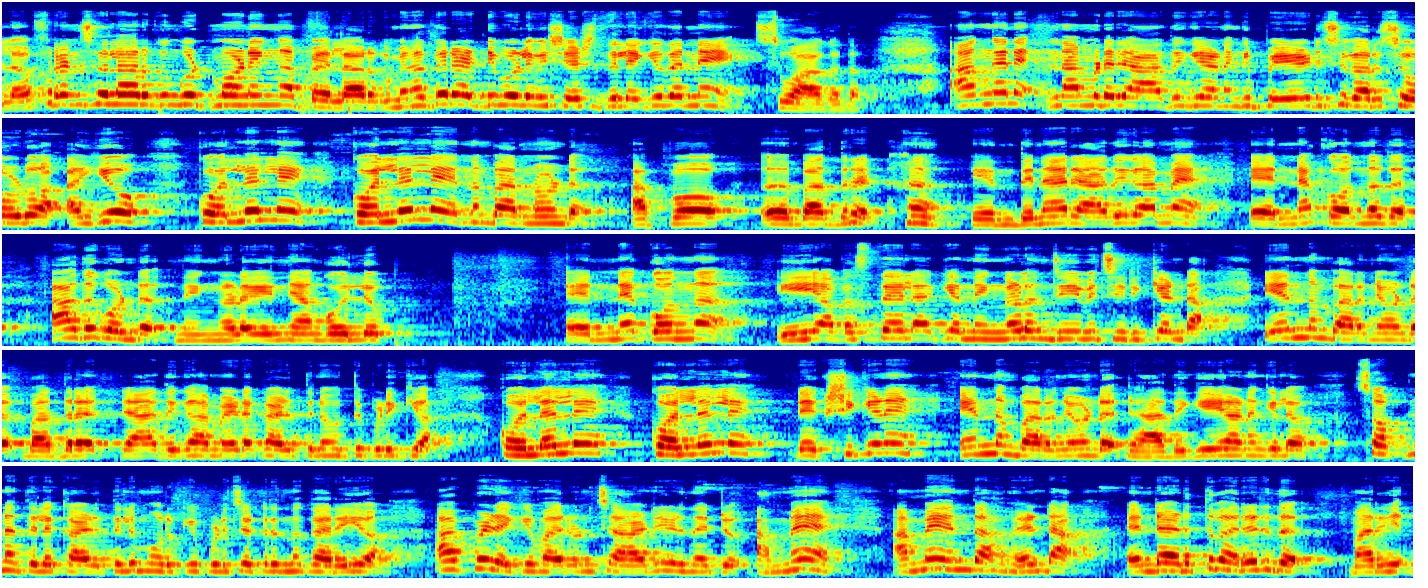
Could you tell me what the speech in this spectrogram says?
Hello friends എല്ലാവർക്കും good morning അപ്പോൾ എല്ലാവർക്കും ഇന്നത്തെ ഒരു അടിപൊളി വിശേഷത്തിലേക്ക് തന്നെ സ്വാഗതം. അങ്ങനെ നമ്മുടെ രാധികയാണെങ്കിൽ പേടിച്ച് വിറച്ച് ഓടുക അയ്യോ കൊല്ലല്ലേ കൊല്ലല്ലേ എന്നും പറഞ്ഞുകൊണ്ട്. അപ്പോൾ ഭദ്രൻ എന്തിനാ രാധികാമ്മേ എന്നെ കൊന്നത്? അതുകൊണ്ട് നിങ്ങളെയും ഞാൻ കൊല്ലും. എന്നെ കൊന്ന് ഈ അവസ്ഥയിലാക്കിയ നിങ്ങളും ജീവിച്ചിരിക്കണ്ട എന്നും പറഞ്ഞുകൊണ്ട് ഭദ്രൻ രാധികാമ്മയുടെ കഴുത്തിന് ഒത്തിപ്പിടിക്കുക കൊല്ലല്ലേ കൊല്ലല്ലേ രക്ഷിക്കണേ എന്നും പറഞ്ഞുകൊണ്ട് രാധികയാണെങ്കിലോ സ്വപ്നത്തിൽ കഴുത്തിൽ മുറുക്കി പിടിച്ചിട്ടിരുന്ന് കരയുക. അപ്പോഴേക്കും വരുൺ ചാടി എഴുന്നേറ്റു. അമ്മേ അമ്മേ എന്താ വേണ്ട എന്റെ അടുത്ത് വരരുത്.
